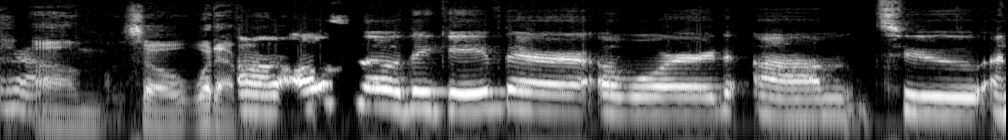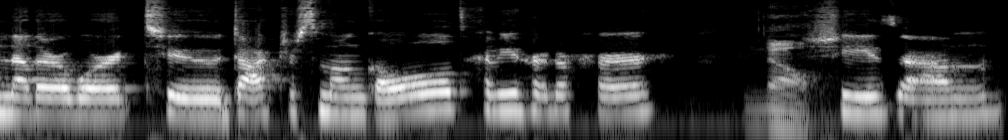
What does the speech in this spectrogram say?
Yeah. Um, so whatever. Uh, also, they gave their award um, to another award to Dr. Simone Gold. Have you heard of her? No. She's um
